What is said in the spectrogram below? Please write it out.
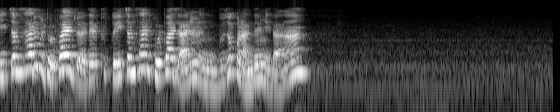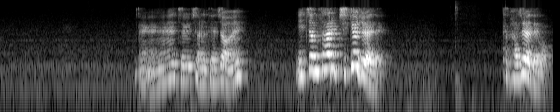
(2.46을) 돌파해 줘야 돼. 풋도 (2.46) 돌파하지 않으면 무조건 안 됩니다. 네 제규차는 되죠 2.46 지켜줘야 돼. 가져야 되고.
